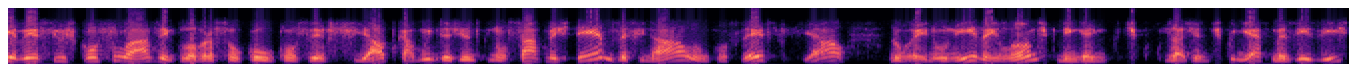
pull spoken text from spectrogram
saber se os consulados, em colaboração com o Conselheiro Social, porque há muita gente que não sabe, mas temos, afinal, um Conselheiro Social no Reino Unido, em Londres, que ninguém a gente desconhece, mas existe,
